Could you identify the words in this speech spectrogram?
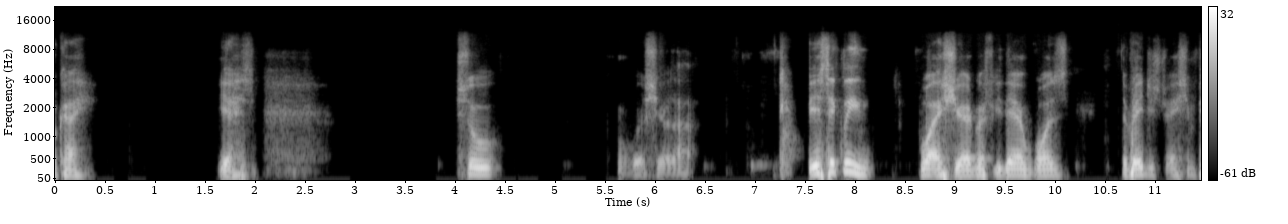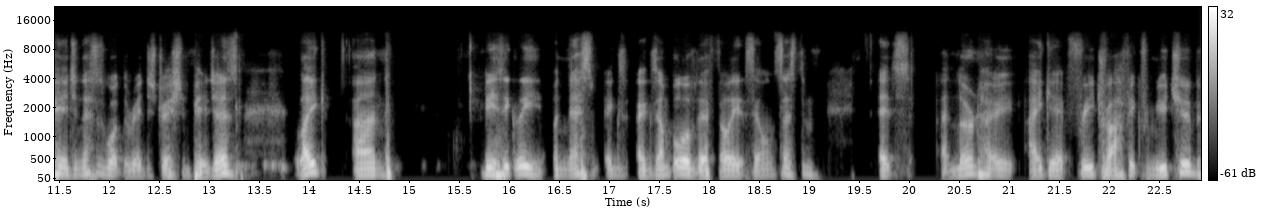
Okay. Yes. So we'll share that. Basically, what I shared with you there was the registration page, and this is what the registration page is like. And basically, on this ex- example of the affiliate selling system, it's I learn how I get free traffic from YouTube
